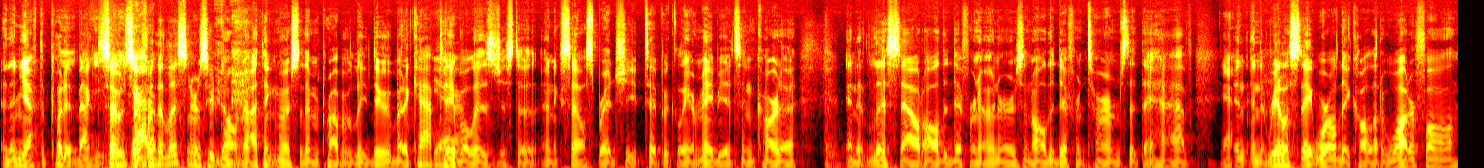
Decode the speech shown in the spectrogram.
And then you have to put it back. You- so, you so for the listeners who don't know, I think most of them probably do, but a cap Yeah. table is just a, an Excel spreadsheet typically, or maybe it's in Carta, and it lists out all the different owners and all the different terms that they have. Yeah. In, in the real estate world, they call it a waterfall,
